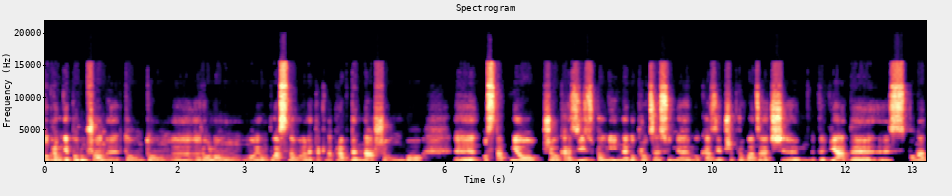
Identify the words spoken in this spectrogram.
ogromnie poruszony tą, tą y, rolą moją własną, ale tak naprawdę naszą, bo ostatnio przy okazji zupełnie innego procesu miałem okazję przeprowadzać wywiady y, z ponad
